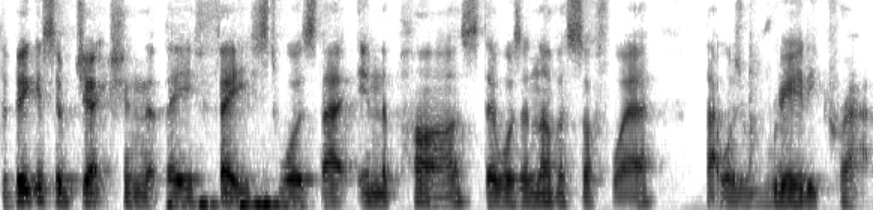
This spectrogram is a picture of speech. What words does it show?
the biggest objection that they faced was that in the past, there was another software that was really crap.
